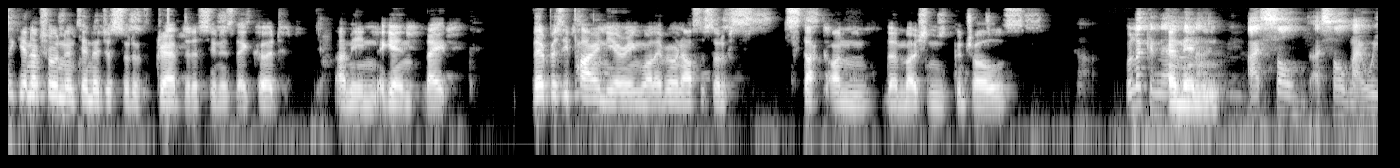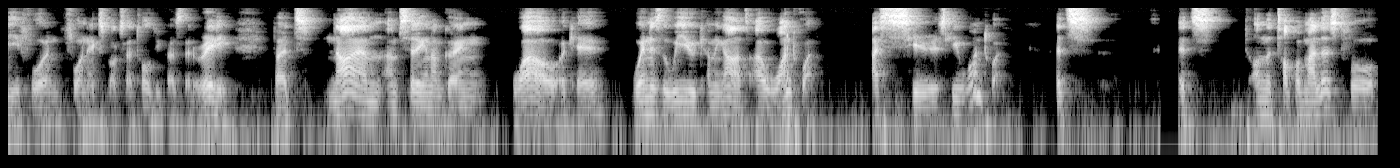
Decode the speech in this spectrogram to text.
Again, I'm sure Nintendo just sort of grabbed it as soon as they could. I mean, again, like they're busy pioneering while everyone else is sort of s- stuck on the motion controls. Well, look, and, And I, mean, then- I for I sold my Wii for an, for an Xbox. I told you guys that already. But now I'm I'm sitting and I'm going, wow, okay, when is the Wii U coming out? I want one. I seriously want one. It's it's on the top of my list for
